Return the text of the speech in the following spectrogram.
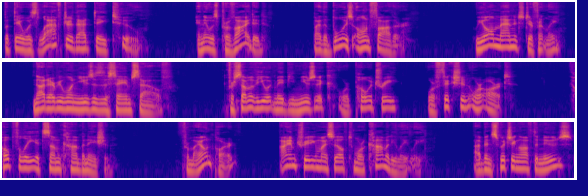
but there was laughter that day too, and it was provided by the boy's own father. We all manage differently. Not everyone uses the same salve. For some of you, it may be music or poetry or fiction or art. Hopefully, it's some combination. For my own part, I am treating myself to more comedy lately. I've been switching off the news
